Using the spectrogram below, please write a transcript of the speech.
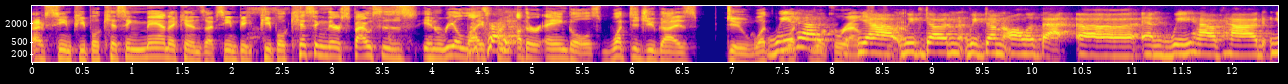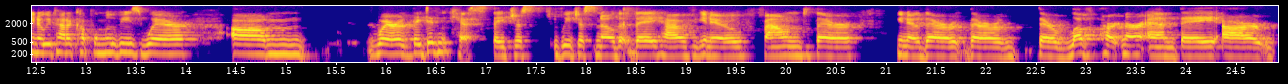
I've seen people kissing mannequins. I've seen be- people kissing their spouses in real life right. from other angles. What did you guys do? What, what had, workarounds? Yeah, we've done we've done all of that, uh, and we have had you know we've had a couple movies where um, where they didn't kiss. They just we just know that they have you know found their you know their their their love partner and they are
